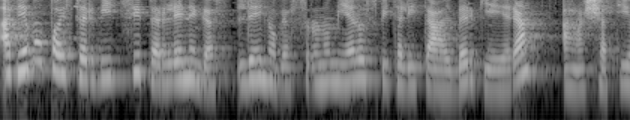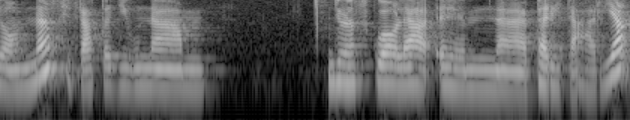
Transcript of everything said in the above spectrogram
Abbiamo poi servizi per l'enogastronomia e l'ospitalità alberghiera a Châtillon, si tratta di una di una scuola ehm, paritaria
